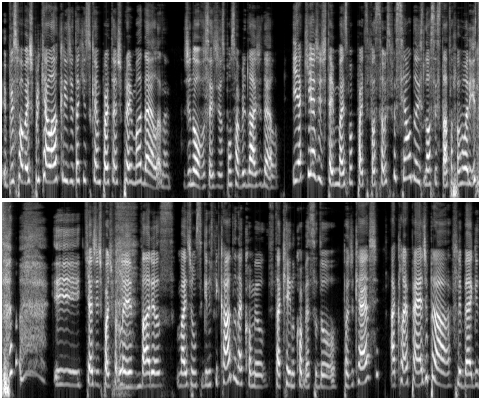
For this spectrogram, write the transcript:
E principalmente porque ela acredita que isso que é importante para a irmã dela, né? De novo, vocês de responsabilidade dela. E aqui a gente tem mais uma participação especial da nossa estátua favorita. e que a gente pode ler várias, mais de um significado, né? Como eu destaquei no começo do podcast. A Claire pede pra Fleabag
